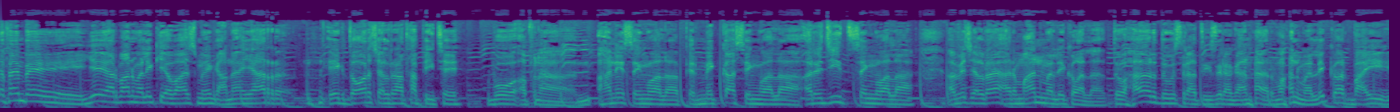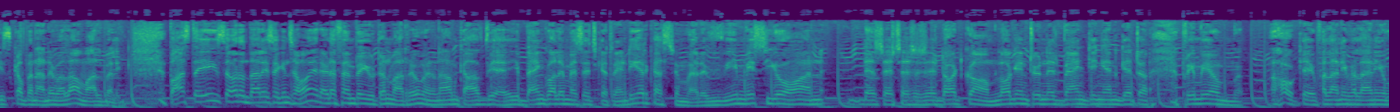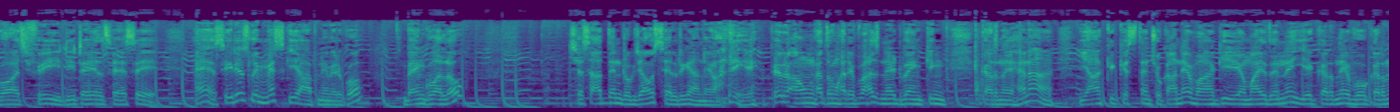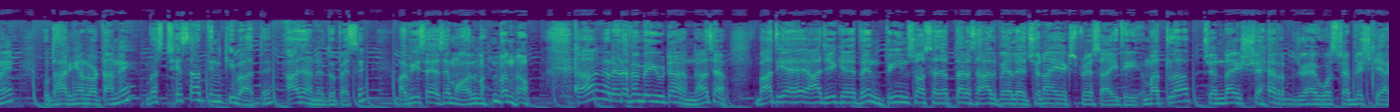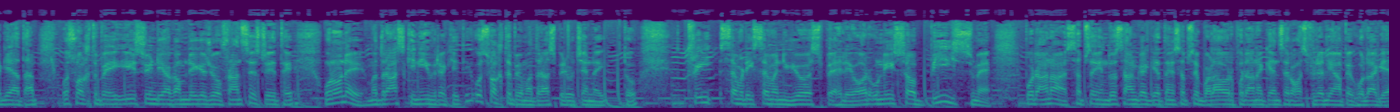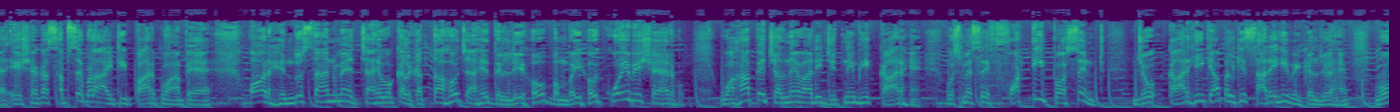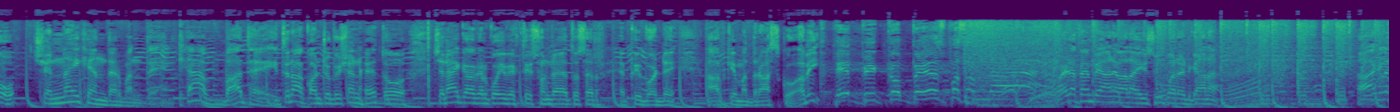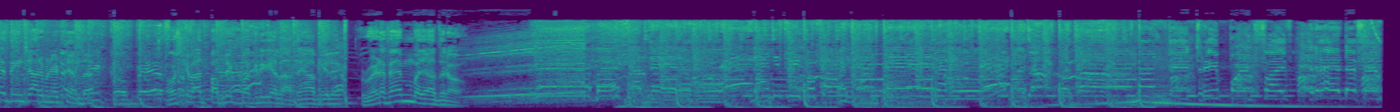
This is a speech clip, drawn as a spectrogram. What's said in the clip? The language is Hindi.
एफ़ एम पे। ये अरमान मलिक की आवाज़ में गाना यार। एक दौर चल रहा था पीछे, वो अपना हनी सिंह वाला, फिर मिक्का सिंह वाला, अरिजीत सिंह वाला, अभी चल रहा है अरमान मलिक वाला तो हर दूसरा, तीसरा गाना अरमान मलिक और भाई इसका बनाने वाला अमाल मलिक। पाँच तेईस और उनतालीस सेकंड समय रेड एफ़ पे यूटर्न मार रहे हो, मेरा नाम काफ दिया है। ये बैंक वाले मैसेज कर रहे हैं dear customer we miss you on dot com log in to net banking and get premium okay फलानी फलानी वॉच फ्री डिटेल्स ऐसे। हैं सीरियसली मिस किया आपने मेरे को? बैंक वालों छह सात दिन रुक जाओ सैलरी आने वाली है। फिर आऊँगा तुम्हारे पास नेट बैंकिंग करने, है ना? यहाँ की किस्तें चुकाने, वहाँ की ई देने, ये करने, वो करने, उधारियाँ लौटाने, बस छह सात दिन की बात है। आ जाने दो पैसे। अभी से ऐसे माहौल मत बनाओ। हाँ Red F M U turn अच्छा बात यह है, आज ही के दिन तीन सौ सतहत्तर साल पहले चेन्नई एक्सप्रेस आई थी। मतलब चेन्नई शहर जो है, वो स्टेब्लिश किया गया था। उस वक्त पे ईस्ट इंडिया कंपनी के जो फ्रांसिस थे, उन्होंने मद्रास की नींव रखी थी। उस वक्त पे मद्रास पे चेन्नई। तो थ्री सेवेंटी सेवन यूएस पहले और 1920 में पुराना, सबसे हिंदुस्तान का कहते हैं सबसे बड़ा और पुराना कैंसर हॉस्पिटल यहाँ पे खोला गया। एशिया का सबसे बड़ा आईटी पार्क वहाँ पे है और हिंदुस्तान में चाहे वो कलकत्ता हो, चाहे दिल्ली हो, बंबई हो, कोई भी शहर हो, वहाँ पे चलने वाली जितनी भी कार हैं, उसमें से 40 परसेंट जो कार ही क्या, बल्कि सारे ही व्हीकल जो हैं, वो चेन्नई के अंदर बनते हैं। क्या बात है, इतना कॉन्ट्रीब्यूशन है तो चेन्नई का अगर कोई व्यक्ति सुन रहा है तो सर हैप्पी बर्थडे आपके मद्रास को। अभी को बेस पसंद है। रेड एफएम पे आने वाला ये सुपर हिट गाना। अगले तीन चार मिनट के अंदर उसके बाद पब्लिक बकरी लाते हैं आपके लिए। रेड एफ़ एम बजाते रहो।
